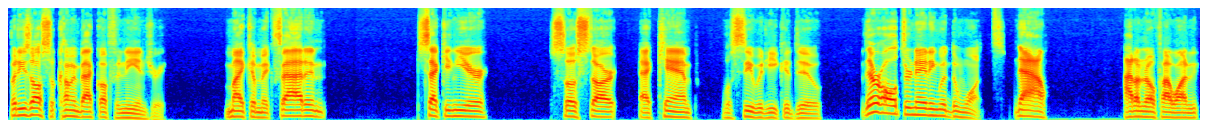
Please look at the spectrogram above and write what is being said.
but he's also coming back off a knee injury. Micah McFadden, second year, slow start at camp. We'll see what he could do. They're alternating with the ones. Now, I don't know if I want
